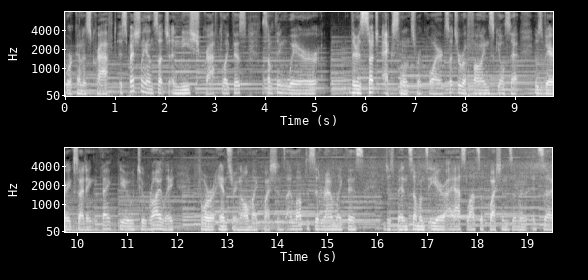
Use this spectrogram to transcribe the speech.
work on his craft, especially on such a niche craft like this, something where there is such excellence required, such a refined skill set. It was very exciting. Thank you to Riley for answering all my questions. I love to sit around like this and just bend someone's ear. I ask lots of questions, and it's a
